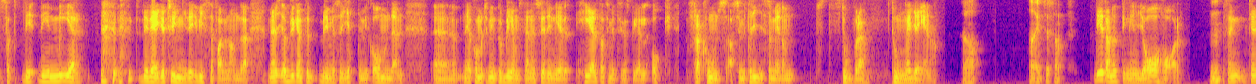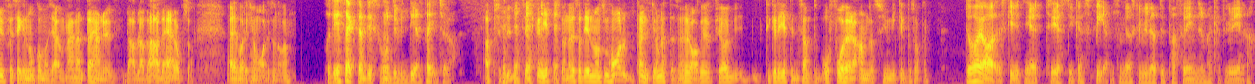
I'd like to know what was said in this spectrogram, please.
Så att det, det är mer... det väger tyngre i vissa fall än andra. Men jag brukar inte bry mig så jättemycket om den. Eh, när jag kommer till min problemställning så är det mer helt asymmetriska spel och fraktionsasymmetri som är de st- stora, tunga grejerna. Ja. ja, intressant. Det är den uppdelningen jag har. Mm. Sen kan ju för säkert någon komma och säga, men vänta här nu, bla bla bla, det här också. Eller vad det kan vara liksom då. Och det är säkert en diskussion du vill delta i tror jag. Absolut, jag tycker det är jättespännande. Så att är det någon som har tankar om detta så hör av er. För jag tycker det är jätteintressant att få höra andras synvinkel på saken. Då har jag skrivit ner tre stycken spel som jag skulle vilja att du passar in i de här kategorierna.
